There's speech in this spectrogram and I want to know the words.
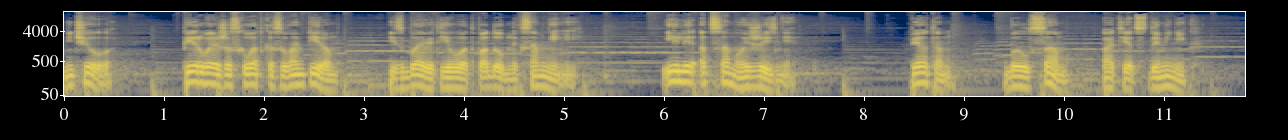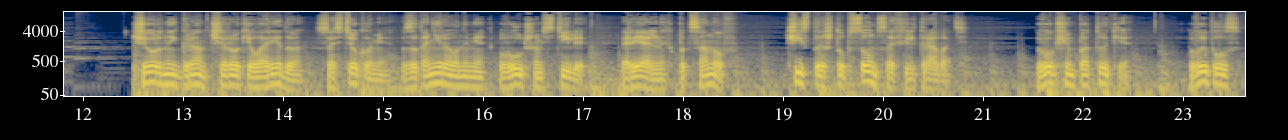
Ничего, Первая же схватка с вампиром избавит его от подобных сомнений. Или от самой жизни. Пятым был сам отец Доминик. Черный Гранд Чироки Ларедо со стеклами, затонированными в лучшем стиле, реальных пацанов, чисто чтоб солнце фильтровать. В общем потоке выполз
